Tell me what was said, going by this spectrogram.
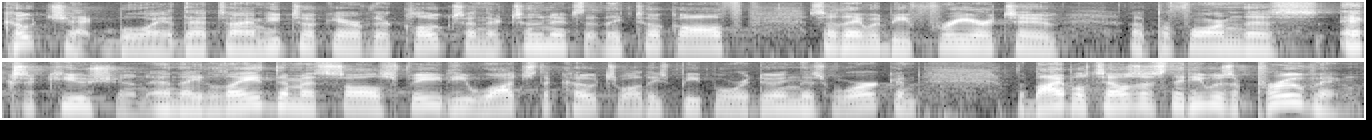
coat check boy at that time. He took care of their cloaks and their tunics that they took off so they would be freer to uh, perform this execution. And they laid them at Saul's feet. He watched the coats while these people were doing this work. And the Bible tells us that he was approving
